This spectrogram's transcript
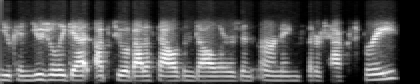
You can usually get up to about $1,000 in earnings that are tax free.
